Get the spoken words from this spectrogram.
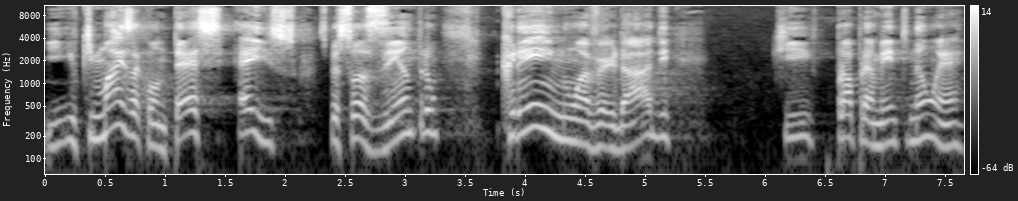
E, e o que mais acontece é isso. As pessoas entram, creem numa verdade que propriamente não é.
